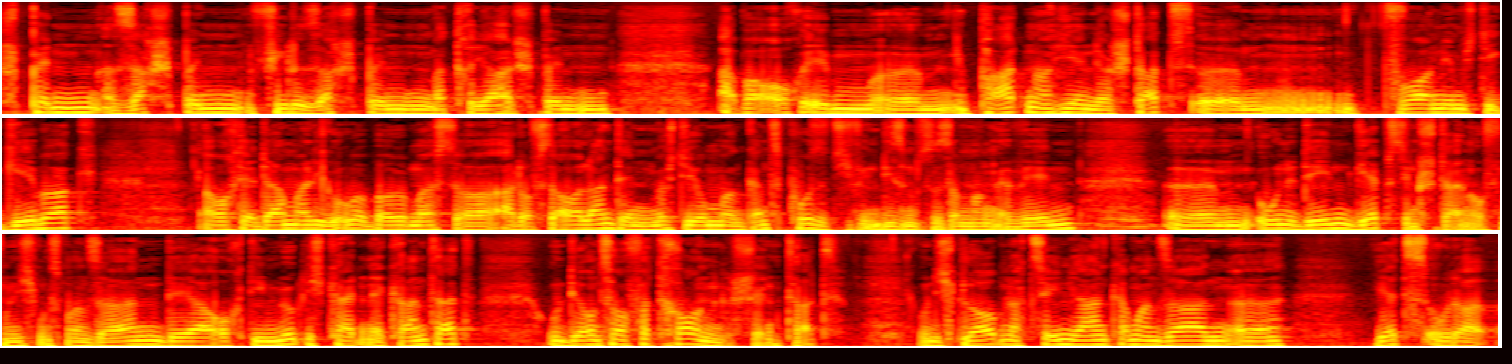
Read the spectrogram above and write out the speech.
Spenden, Sachspenden, viele Sachspenden, Materialspenden, aber auch eben ähm, Partner hier in der Stadt, ähm, vornehmlich die GEBAG, auch der damalige Oberbürgermeister Adolf Sauerland, den möchte ich auch mal ganz positiv in diesem Zusammenhang erwähnen. Ähm, ohne den gäbe es den Steinhof nicht, muss man sagen, der auch die Möglichkeiten erkannt hat und der uns auch Vertrauen geschenkt hat. Und ich glaube, nach zehn Jahren kann man sagen, äh, jetzt oder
